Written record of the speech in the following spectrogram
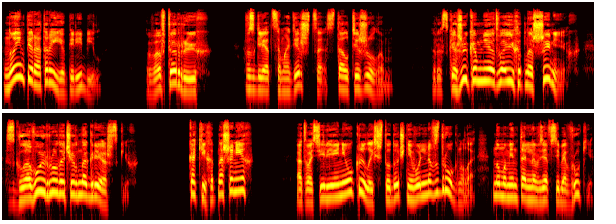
но император ее перебил. Во-вторых, взгляд самодержца стал тяжелым. Расскажи-ка мне о твоих отношениях с главой рода Черногряжских. Каких отношениях? От Василия не укрылось, что дочь невольно вздрогнула, но моментально взяв себя в руки,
